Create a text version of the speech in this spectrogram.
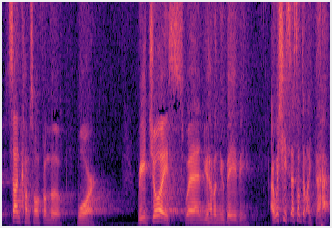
your son comes home from the war. Rejoice when you have a new baby. I wish he said something like that.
